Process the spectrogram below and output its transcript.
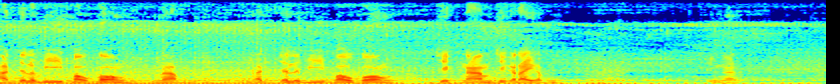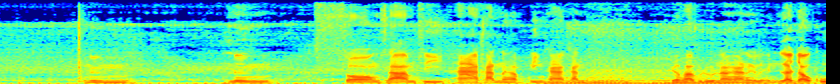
อัดจระบีเป่ากองนะครับ อัดจระบีเป่ากอง เช็คน้ำเช็คอะไรครับทีมงานหนึ่งหนึ่งสองสามสี่ห้าคันนะครับวิ่งห้าคัน เดี๋ยวพาไปดูหน้างานกันเลย เราจะเอาคู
